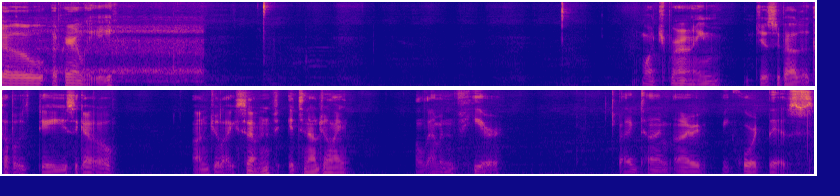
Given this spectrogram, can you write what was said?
So apparently, Watch Brime just about a couple of days ago on July 7th. It's now July 11th here. By the time I record this,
